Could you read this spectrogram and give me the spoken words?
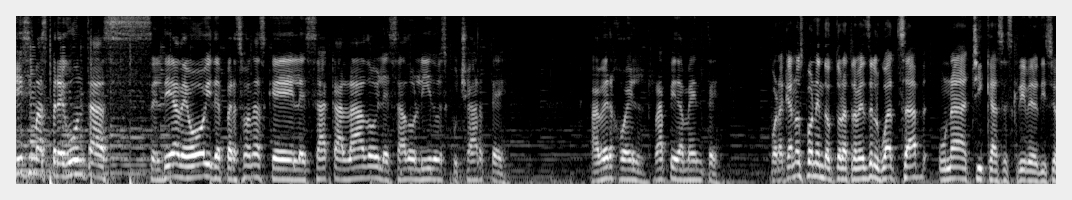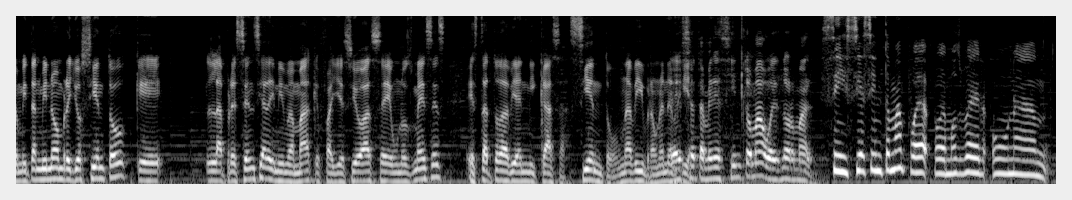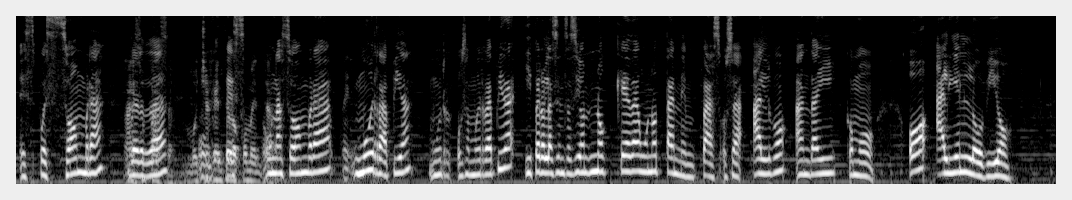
Muchísimas preguntas el día de hoy de personas que les ha calado y les ha dolido escucharte. A ver, Joel, rápidamente. Por acá nos ponen, doctor, a través del WhatsApp, una chica se escribe, dice, omitan mi nombre, yo siento que la presencia de mi mamá que falleció hace unos meses está todavía en mi casa. Siento una vibra, una energía. ¿Eso también es síntoma o es normal? Sí, si es síntoma, podemos ver una es, pues, sombra, Ah, eso ¿verdad? pasa. Mucha gente lo Es comenta. Una sombra eh, muy rápida, muy, o sea, muy rápida, y pero la sensación no queda uno tan en paz. O sea, algo anda ahí como, o alguien lo vio.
